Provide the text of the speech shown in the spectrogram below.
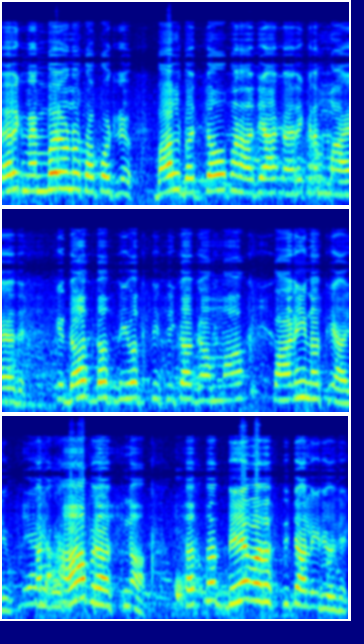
દરેક મેમ્બરોનો સપોર્ટ રહ્યો. બાલ બચ્ચાઓ પણ આજે આ કાર્યક્રમમાં આવ્યા છે કે દસ દસ દિવસથી સિકા ગામમાં પાણી નથી આવ્યું. અને આ પ્રશ્ન સતત બે વર્ષથી ચાલી રહ્યો છે.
